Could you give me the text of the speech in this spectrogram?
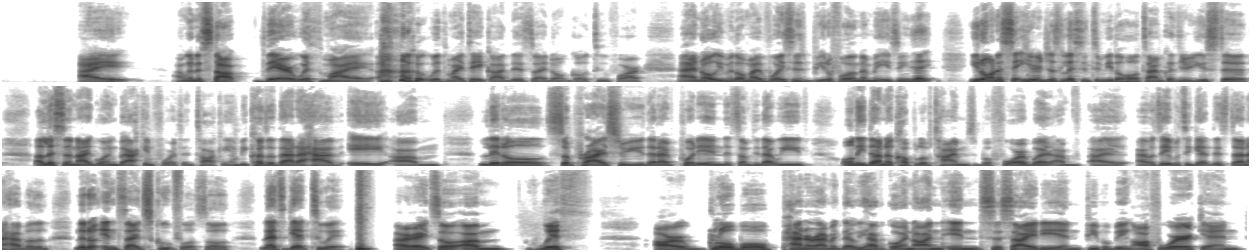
i I'm gonna stop there with my with my take on this, so I don't go too far. I know, even though my voice is beautiful and amazing, that you don't want to sit here and just listen to me the whole time because you're used to Alyssa and I going back and forth and talking. And because of that, I have a um little surprise for you that I've put in. It's something that we've only done a couple of times before, but I'm I I was able to get this done. I have a little inside scoop for, so let's get to it. All right, so um with our global panoramic that we have going on in society and people being off work and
